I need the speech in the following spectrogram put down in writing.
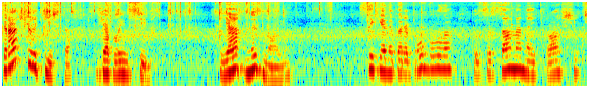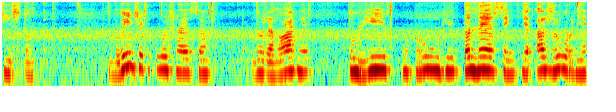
Кращого тіста для блинців я не знаю. Скільки я не перепробувала, то це саме найкраще тісто. Блинчики, виходить, дуже гарні, тугі, упругі, тонесенькі, ажурні.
